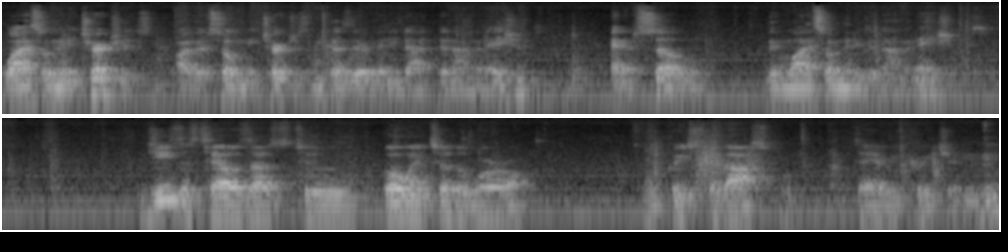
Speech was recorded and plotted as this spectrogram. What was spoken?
Why so many churches? Are there so many churches because there are many denominations? And if so, then why so many denominations? Jesus tells us to go into the world and preach the gospel to every creature. Mhm.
